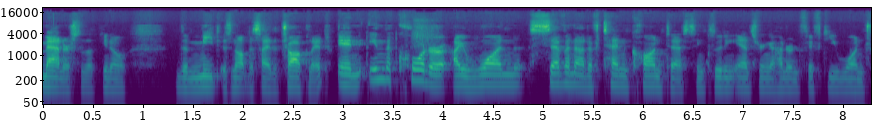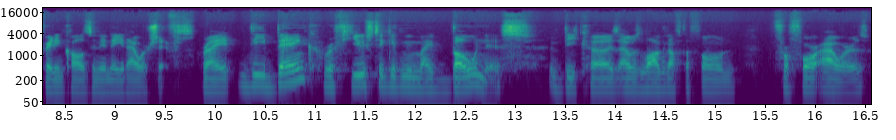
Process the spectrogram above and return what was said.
manner so that, you know, the meat is not beside the chocolate. And in the quarter, I won seven out of 10 contests, including answering 151 trading calls in an eight hour shifts, right? The bank refused to give me my bonus because I was logged off the phone for four hours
